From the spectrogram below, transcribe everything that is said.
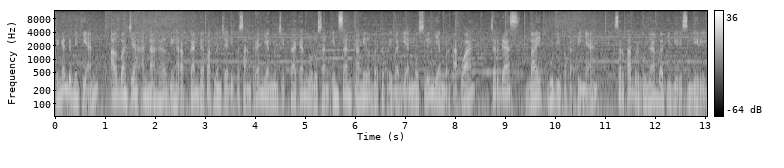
Dengan demikian, Al-Bahjah An-Nahel diharapkan dapat menjadi pesantren yang menciptakan lulusan insan kamil berkepribadian muslim yang bertakwa, cerdas, baik budi pekertinya, serta berguna bagi diri sendiri,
